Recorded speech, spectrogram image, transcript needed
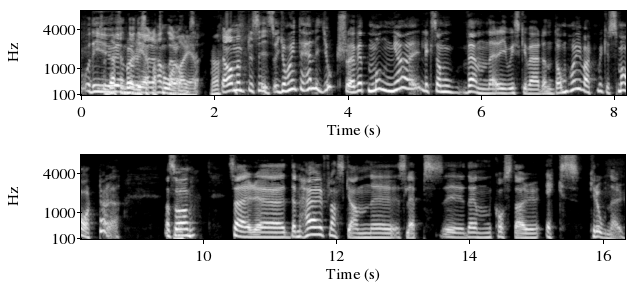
Eh, och det är Så ju därför ändå det det handlar om. varje. Så. Ja. Ja. men precis. Och jag har inte heller gjort så. Jag vet många liksom, vänner i whiskyvärlden, de har ju varit mycket smartare. Alltså, Mhm. Så här, eh, den här flaskan eh, släpps, eh, den kostar X kronor.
